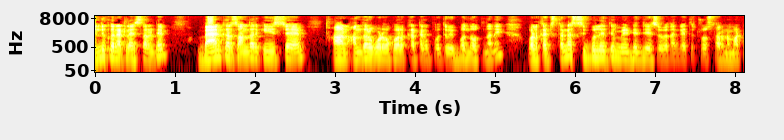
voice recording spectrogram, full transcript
ఎందుకని అట్లా ఇస్తారంటే బ్యాంకర్స్ అందరికీ ఇస్తే అందరూ కూడా ఒకవేళ కట్టకపోతే ఇబ్బంది అవుతుందని వాళ్ళు ఖచ్చితంగా సిబ్బులు అయితే మెయింటైన్ చేసే విధంగా అయితే చూస్తారనమాట.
